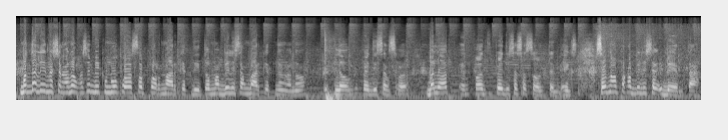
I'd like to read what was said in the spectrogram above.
Madali na siyang ano, kasi may kumukuha sa for market dito. Mabilis ang market ng ano, itlog. Pwede siyang sa balot and pwede siya sa salted eggs. So, napakabilis siyang ibenta.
